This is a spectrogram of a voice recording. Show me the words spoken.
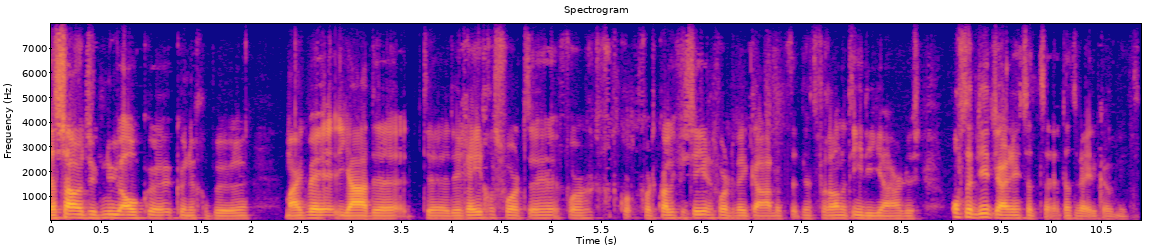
Dat zou natuurlijk nu ook uh, kunnen gebeuren. Maar ik weet, ja, de, de, de regels voor het, voor, voor het kwalificeren voor het WK, dat, dat verandert ieder jaar. Dus of dat dit jaar is, dat, dat weet ik ook niet.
